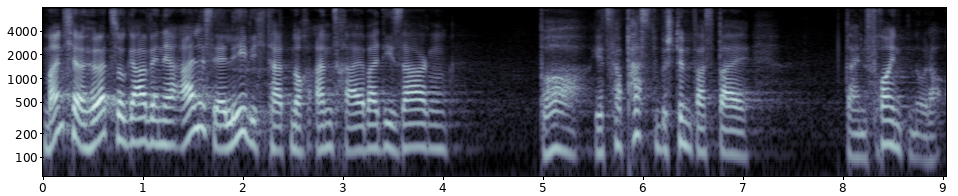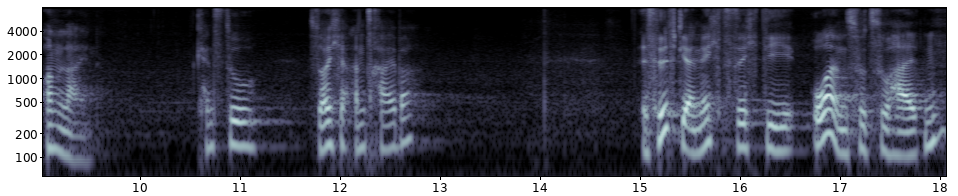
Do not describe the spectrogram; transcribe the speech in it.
Mancher hört sogar, wenn er alles erledigt hat, noch Antreiber, die sagen, boah, jetzt verpasst du bestimmt was bei deinen Freunden oder online. Kennst du solche Antreiber? Es hilft ja nichts, sich die Ohren zuzuhalten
